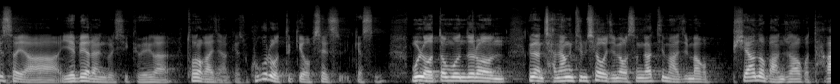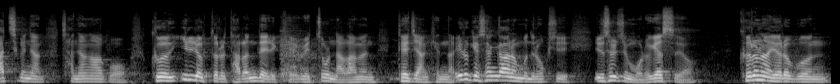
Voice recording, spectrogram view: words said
있어야 예배라는 것이 교회가 돌아가지 않겠어. 그걸 어떻게 없앨 수 있겠습니까? 물론 어떤 분들은 그냥 찬양팀 세우지 말고 성가팀 하지 말고 피아노 반주하고 다 같이 그냥 찬양하고 그 인력들을 다른데 이렇게 외쪽으로 나가면 되지 않겠나. 이렇게 생각하는 분들이 혹시 있을지 모르겠어요. 그러나 여러분,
